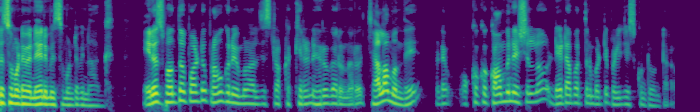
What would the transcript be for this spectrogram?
టు సుమంటవి నేను మీ సుమంటవి నాగ్. ఈరోజు మనతో పాటు ప్రముఖ న్యూమరాలజిస్ట్ డాక్టర్ కిరణ్ హెరు గారు ఉన్నారు చాలామంది అంటే ఒక్కొక్క కాంబినేషన్లో డేట్ ఆఫ్ బర్త్ని బట్టి పెళ్ళి చేసుకుంటూ ఉంటారు.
